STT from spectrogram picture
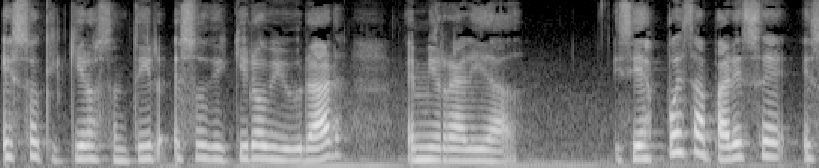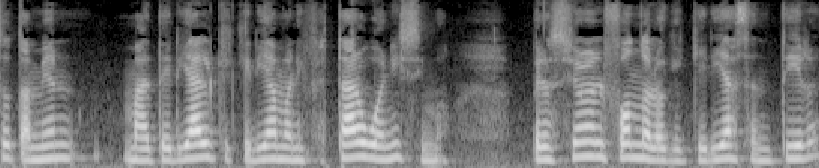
eso que quiero sentir, eso que quiero vibrar en mi realidad. Y si después aparece eso también material que quería manifestar, buenísimo. Pero si yo en el fondo lo que quería sentir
